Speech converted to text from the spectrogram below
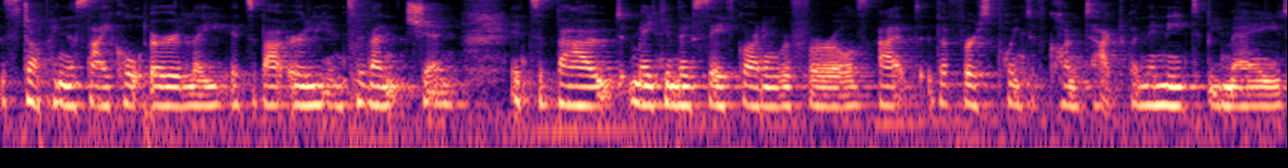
stopping the cycle early. It's about early intervention. It's about making those safeguarding referrals at the first point of contact when they need to be made.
